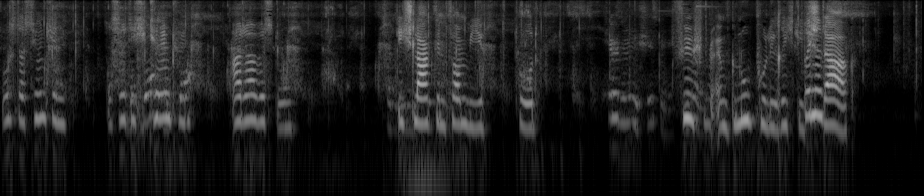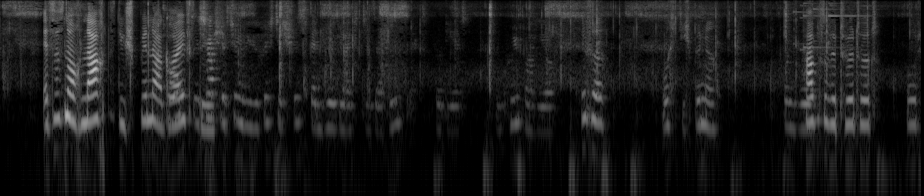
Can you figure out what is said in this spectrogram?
Wo ist das Hühnchen? Das hätte ich killen können. Ah, da bist du. Ich schlag den Zombie tot. Ich habe irgendwie Schiss, wenn ich Fühl spinne. mich im Gnu-Pulli richtig Spinne. stark. Es ist noch nachts, die Spinner greift Ich dich. jetzt irgendwie richtig Schiss, wenn hier gleich dieser Dings explodiert. Ein Creeper hier. Hilfe. Wo ist die Spinne? Hab sie getötet. Gut.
